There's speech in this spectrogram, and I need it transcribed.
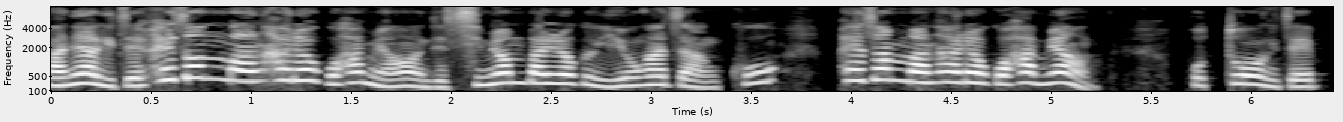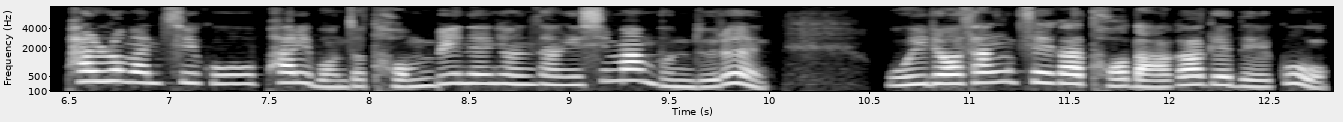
만약 이제 회전만 하려고 하면 이제 지면 발력을 이용하지 않고 회전만 하려고 하면 보통 이제 팔로만 치고 팔이 먼저 덤비는 현상이 심한 분들은 오히려 상체가 더 나가게 되고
